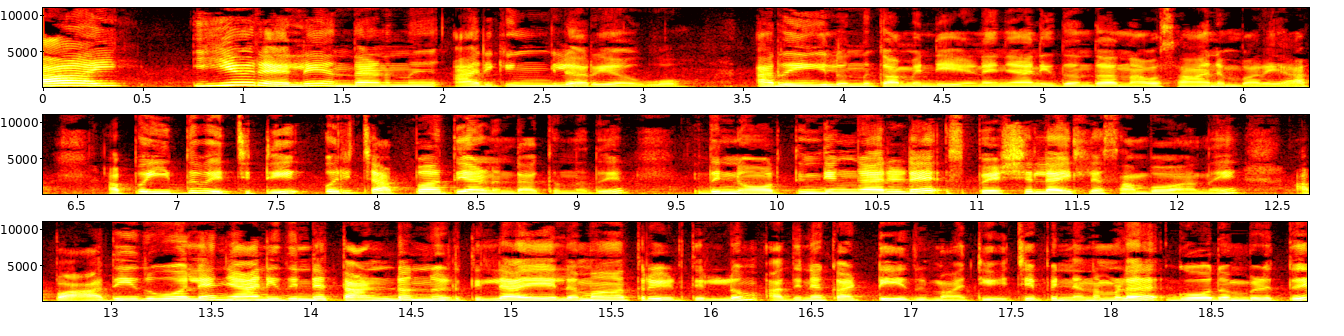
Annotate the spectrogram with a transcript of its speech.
ഹായ് ഈ ഒരു ഇല എന്താണെന്ന് ആർക്കെങ്കിലും അറിയാവോ? അറിയെങ്കിലും ഒന്ന് കമന്റ് ചെയ്യണേ. ഞാൻ ഇതെന്താന്ന് അവസാനം പറയാം. അപ്പോൾ ഇത് വെച്ചിട്ട് ഒരു ചപ്പാത്തിയാണ് ഉണ്ടാക്കുന്നത്. ഇത് നോർത്ത് ഇന്ത്യൻകാരുടെ സ്പെഷ്യൽ ആയിട്ടുള്ള സംഭവമാണ് അപ്പോൾ ആദ്യം ഇതുപോലെ ഞാൻ ഇതിന്റെ തണ്ടൊന്നും എടുത്തില്ല. ആ ഇല മാത്രമേ എടുത്തുള്ളൂ അതിനെ കട്ട് ചെയ്ത് മാറ്റി വെച്ച് പിന്നെ നമ്മൾ ഗോതമ്പെടുത്ത്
